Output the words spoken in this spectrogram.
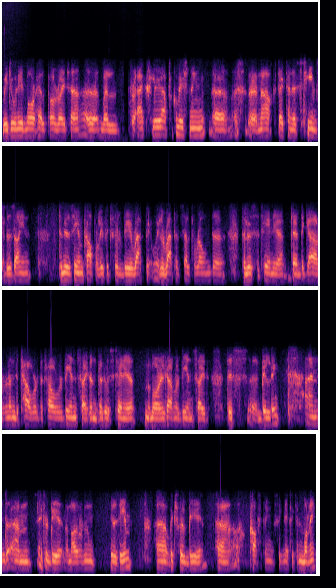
We do need more help, all right. Uh, uh, well, actually, after commissioning uh, an architect and his team to design the museum properly, which will be wrap will wrap itself around the, the Lusitania, the, the garden and the tower. The tower will be inside, and the Lusitania Memorial Garden will be inside this uh, building, and um, it will be a modern museum. Uh, which will be uh, costing significant money.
